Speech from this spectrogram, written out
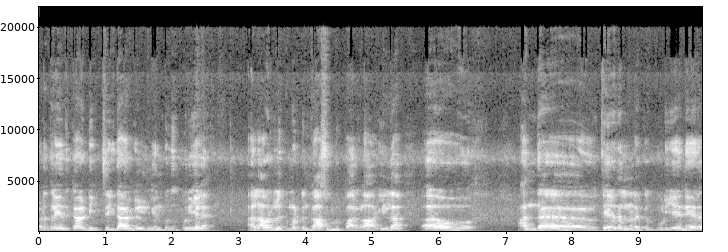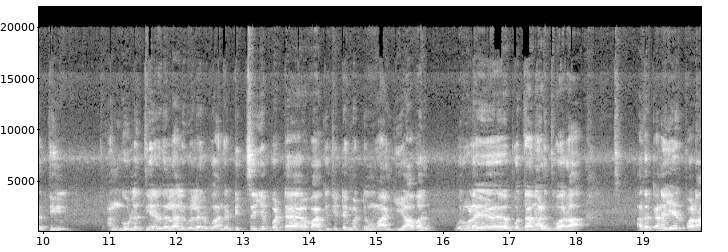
இடத்துல எதுக்காக டிக் செய்தார்கள் என்பது புரியலை. அதனால் அவர்களுக்கு மட்டும் காசு கொடுப்பார்களா? இல்லை அந்த தேர்தல் நடக்கக்கூடிய நேரத்தில் அங்குள்ள தேர்தல் அலுவலர் அந்த டிக் செய்யப்பட்ட வாக்குச்சீட்டை மட்டும் வாங்கி அவர் ஒருவேளை பொத்தான அழுத்துவாரா? அதற்கான ஏற்பாடா?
